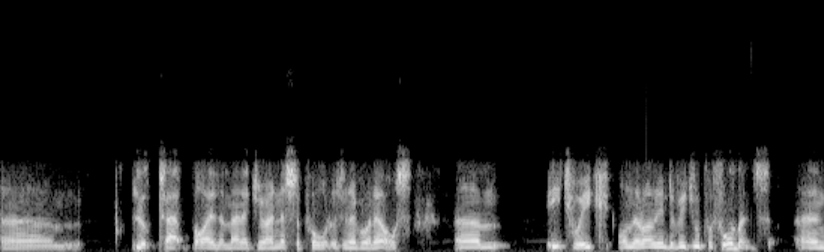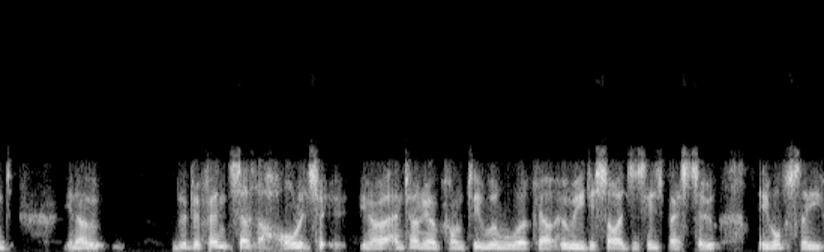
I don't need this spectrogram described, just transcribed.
um, looked at by the manager and the supporters and everyone else um, each week on their own individual performance. And you know, the defence as a whole, it's you know Antonio Conte will work out who he decides is his best two. He obviously,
